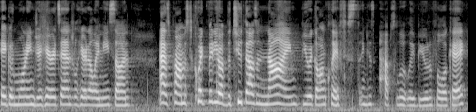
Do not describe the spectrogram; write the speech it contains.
Hey, good morning, Jay here. It's Angela here at LA Nissan. As promised, a quick video of the 2009 Buick Enclave. This thing is absolutely beautiful, okay?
